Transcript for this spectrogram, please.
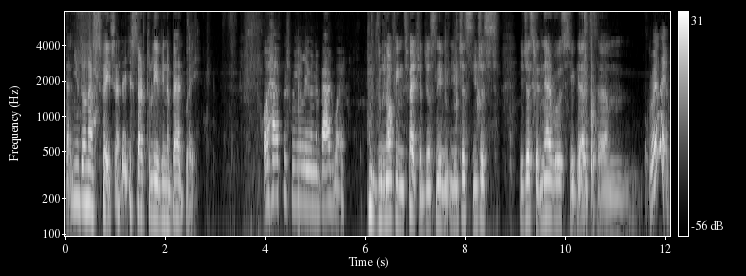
then you don't have space, and then you start to live in a bad way. What happens when you live in a bad way? nothing special. Just leave. You just you just you just get nervous. You get um, Really?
